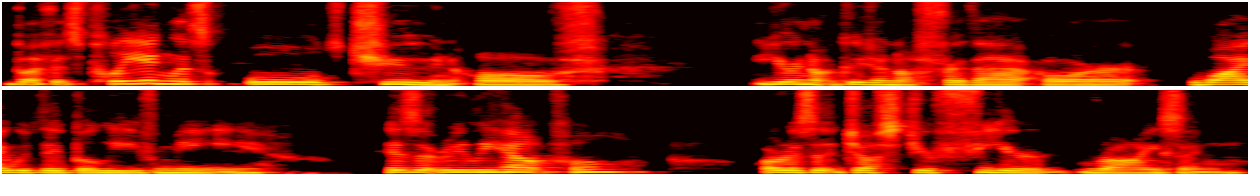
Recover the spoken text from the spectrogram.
But if it's playing this old tune of you're not good enough for that or why would they believe me, is it really helpful? Or is it just your fear rising?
